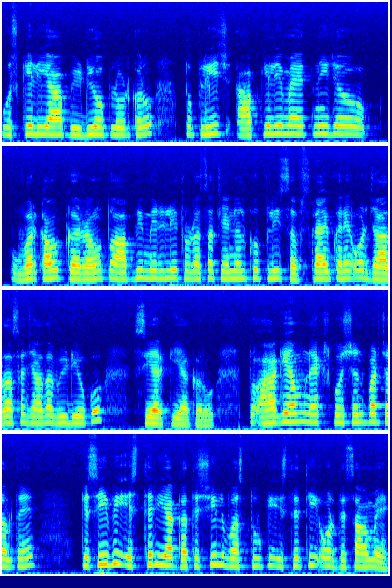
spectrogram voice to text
उसके लिए आप वीडियो अपलोड करो। तो प्लीज़ आपके लिए मैं इतनी जो वर्कआउट कर रहा हूँ तो आप भी मेरे लिए थोड़ा सा चैनल को प्लीज़ सब्सक्राइब करें और ज़्यादा से ज़्यादा वीडियो को शेयर किया करो। तो आगे हम नेक्स्ट क्वेश्चन पर चलते हैं। किसी भी स्थिर या गतिशील वस्तु की स्थिति और दिशा में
